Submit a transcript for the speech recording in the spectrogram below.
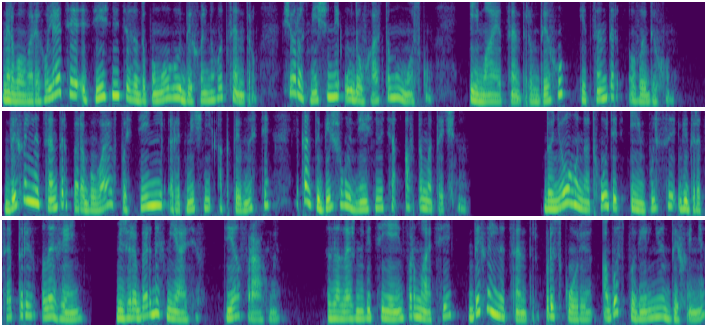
Нервова регуляція здійснюється за допомогою дихального центру, що розміщений у довгастому мозку, і має центр вдиху і центр видиху. Дихальний центр перебуває в постійній ритмічній активності, яка здебільшого здійснюється автоматично. До нього надходять імпульси від рецепторів легень, міжреберних м'язів, діафрагми. Залежно від цієї інформації, дихальний центр прискорює або сповільнює дихання,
